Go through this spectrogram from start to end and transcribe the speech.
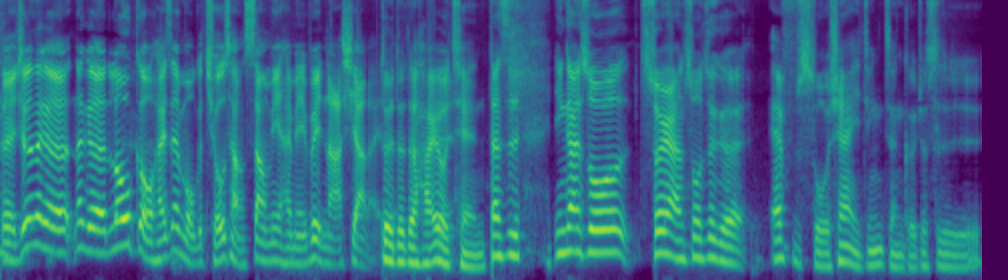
对，就是那个那个 logo 还在某个球场上面，还没被拿下来。对对对，还有对钱，但是应该说，虽然说这个 F 锁现在已经整个就是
